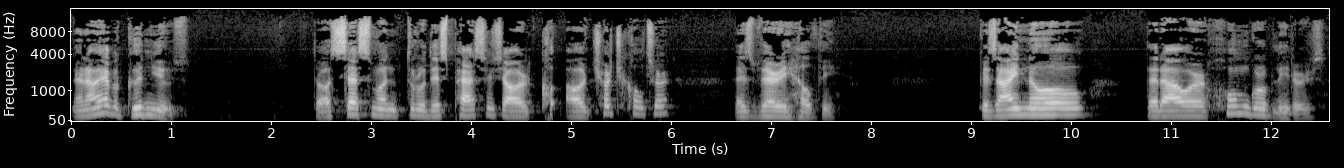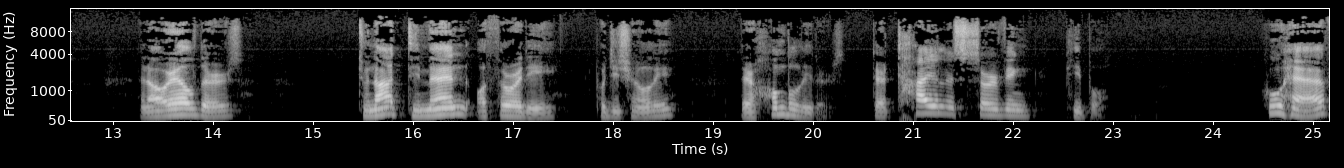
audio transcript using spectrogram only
And I have a good news. The assessment through this passage, our, our church culture is very healthy. Because I know that our home group leaders and our elders do not demand authority positionally. They're humble leaders. They're tireless serving people who have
